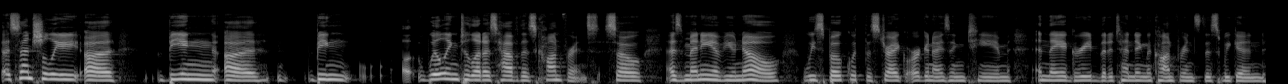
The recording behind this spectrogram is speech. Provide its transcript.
essentially uh, being, uh, being uh, willing to let us have this conference. So as many of you know, we spoke with the strike organizing team and they agreed that attending the conference this weekend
